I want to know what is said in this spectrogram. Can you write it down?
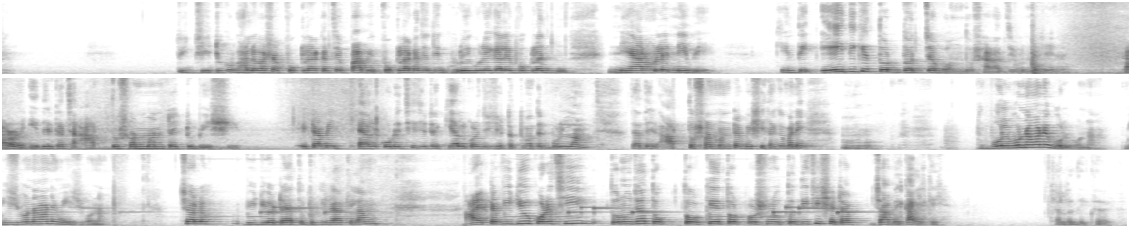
তুই যেটুকু ভালোবাসা ফোকলার কাছে পাবি ফোকলার কাছে তুই ঘুরে ঘুরে গেলে ফোকলা নেয়ার হলে নেবে। কিন্তু এই দিকে তোর দরজা বন্ধ সারা জীবনের জন্য। কারণ এদের কাছে আত্মসম্মানটা একটু বেশি। এটা আমি খেয়াল করেছি, যেটা খেয়াল করেছি সেটা তোমাদের বললাম। যাদের আত্মসম্মানটা বেশি থাকে মানে বলব না মানে বলব না, মিশবো না মানে মিশবো না। চলো, ভিডিওটা এতটুকুই রাখলাম। আরেকটা ভিডিও করেছি, তনুজা, তো, তোকে তোর প্রশ্ন উত্তর দিয়েছি, সেটা যাবে কালকে। চলো দেখতে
